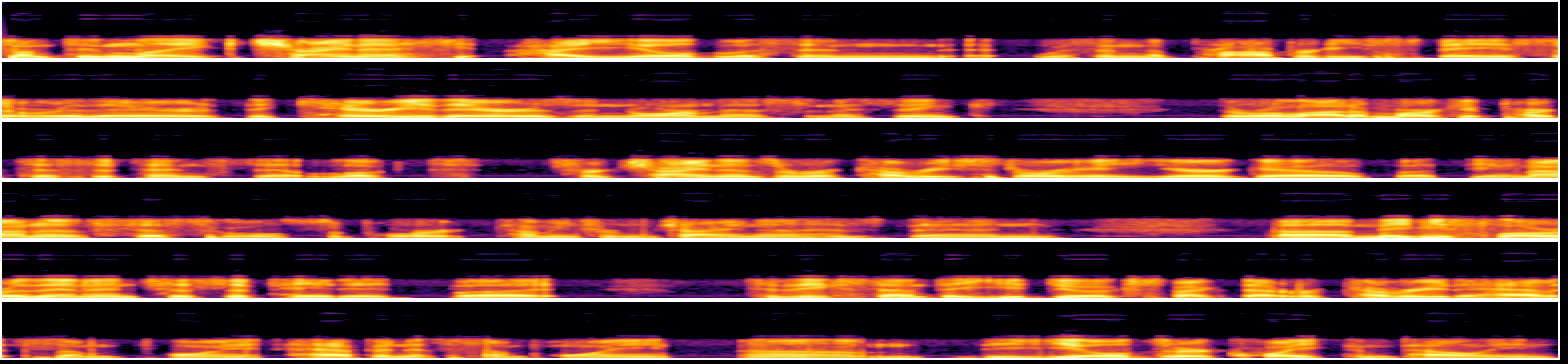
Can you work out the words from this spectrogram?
Something like China high yield within within the property space over there, the carry there is enormous, and I think there were a lot of market participants that looked for China as a recovery story a year ago, but the amount of fiscal support coming from China has been uh, maybe slower than anticipated. But to the extent that you do expect that recovery to have at some point happen at some point, um, the yields are quite compelling.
